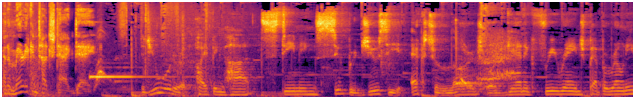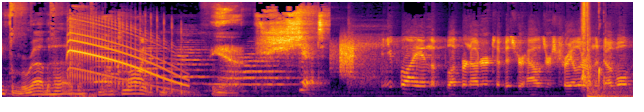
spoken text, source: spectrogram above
and American Touch Tag Day. Did you order a piping hot, steaming, super juicy, extra large, organic, free range pepperoni from Rub Hub? Now, come on. Yeah. In the fluffer nutter to Mr. Hauser's trailer on the double?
